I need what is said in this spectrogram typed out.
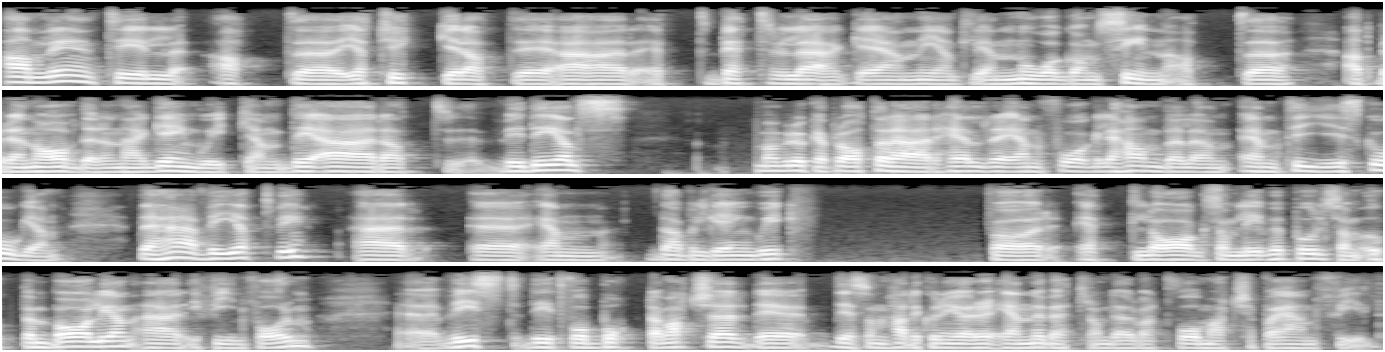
anledningen till att eh, jag tycker att det är ett bättre läge än egentligen någonsin att, uh, att bränna av det den här gameweeken. Det är att vi dels, man brukar prata det här, hellre en fågel i handen än, än tio i skogen. Det här vet vi är uh, en double game week för ett lag som Liverpool som uppenbarligen är i fin form. Eh, visst, det är två bortamatcher. Det, det som hade kunnat göra det ännu bättre om det hade varit två matcher på Anfield.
